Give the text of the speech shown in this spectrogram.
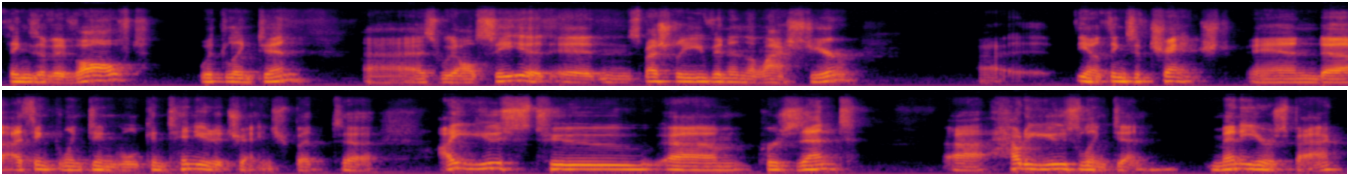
things have evolved with LinkedIn, uh, as we all see it, and especially even in the last year. Uh, you know things have changed. And uh, i think linkedin will continue to change. But uh, i used to um, present uh, how to use linkedin many years back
